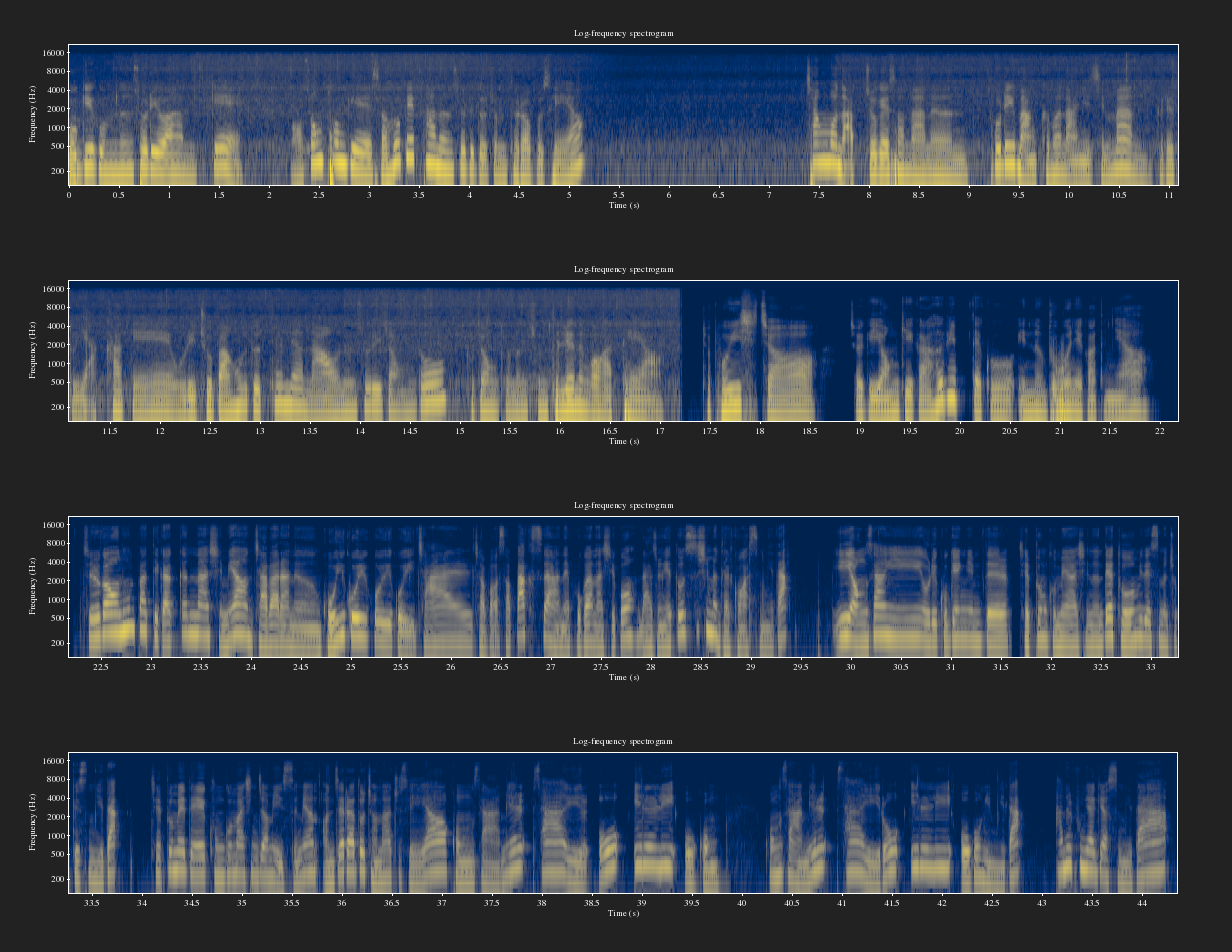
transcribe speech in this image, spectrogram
고기 굽는 소리와 함께 어, 송풍기에서 흡입하는 소리도 좀 들어보세요. 창문 앞쪽에서 나는 소리만큼은 아니지만 그래도 약하게 우리 주방 후드 틀면 나오는 소리 정도 그 정도는 좀 들리는 것 같아요. 저 보이시죠? 저기 연기가 흡입되고 있는 부분이거든요. 즐거운 홈파티가 끝나시면 자바라는 고이고이고이고이 잘 접어서 박스 안에 보관하시고 나중에 또 쓰시면 될 것 같습니다. 이 영상이 우리 고객님들 제품 구매하시는데 도움이 됐으면 좋겠습니다. 제품에 대해 궁금하신 점이 있으면 언제라도 전화주세요. 031-415-1250 031-415-1250입니다. 하늘풍력이었습니다.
